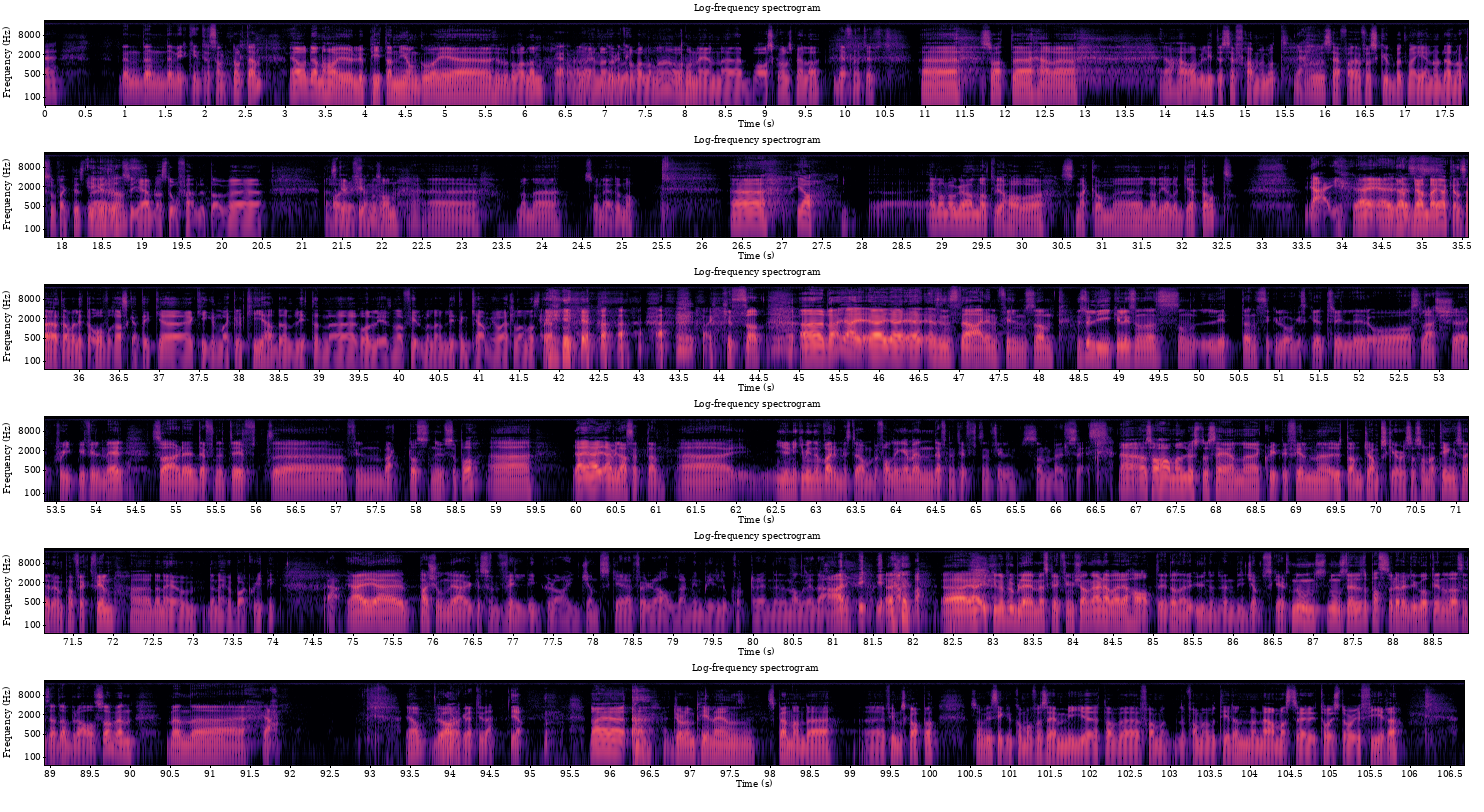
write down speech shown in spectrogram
den, den, den virker interessant nok, den. Ja, og den har jo Lupita Nyong'o i uh, huvudrollen. Ja, Eller er en av hovedrollene. ting. hun er en uh, bra skuespiller. Definitivt. Uh, så at her här... ja, her har vi litt å se fram imot. Ja. Vi får se for jeg får skubbet meg gjennom den også, faktisk. Ikke sant? Jeg er sant? så jævla stor fan utav uh, skräckfilm og sånn. Eh, men uh, er det nå. Ja. Eh, Är det noe annet vi har å snakke om når det gjelder Get Out? Nei, jeg, jeg, Det, det enda jeg kan si, er at jeg var litt overraska at inte eh, Keegan Michael Key hadde en liten uh, rolle i denne filmen. En liten cameo et eller annet sted. ja, ikke sant. Uh, nei, jeg, jeg, jeg, jeg, syns det er en film som Hvis du liker liksom den, sånn, litt den psykologiske thriller og slash creepy filmer, så er det definitivt uh, film verdt å snuse på. Eh, jeg, jeg, jeg ville ha sett den. Uh, gir den ikke mine varmeste anbefalinger, men definitivt en film som bør ses. Ja, altså har man lyst til å se en uh, creepy film uh, uten jump scares og sånne ting så er det en perfekt film. Uh, den, er jo, den er jo, bare creepy. Ja, jeg, jeg personlig er jo ikke så veldig glad i jumpscare. Jeg føler at alderen min blir litt kortere enn den allerede er. Eh, jeg har ikke noe problem med skrekkfilmsjangeren, jeg bare hater den der unødvendige jumpscares. Noen, noen steder så passer det veldig godt inn, og da syns jeg det er bra også, men, men uh, ja, Ja, du har nok rett i det. Ja. Nei, Jordan Peele er en spennende uh, filmskapare som vi sikkert kommer å få se mye av eh, framåt, framöver tiden. Nå nærmest er det Toy Story 4.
